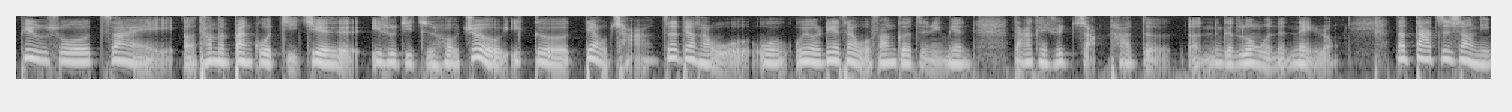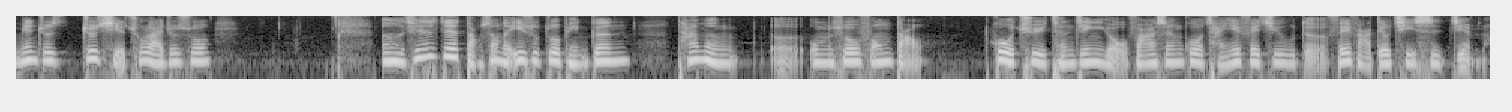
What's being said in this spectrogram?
譬如说在，呃，他们办过几届艺术季之后，就有一个调查。这个调查我我我有列在我方格子里面，大家可以去找他的呃那个论文的内容。那大致上里面就就写出来，就是说，嗯、呃，其实这些岛上的艺术作品跟他们呃，我们说丰岛过去曾经有发生过产业废弃物的非法丢弃事件嘛，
